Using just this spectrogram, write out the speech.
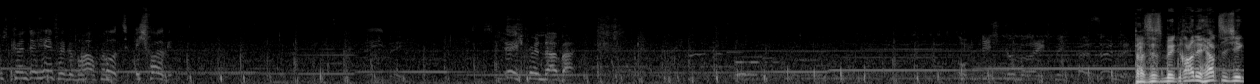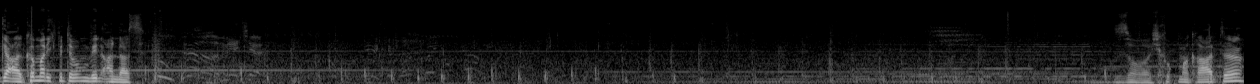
Ich könnte Hilfe gebrauchen. Gut, ich folge. Ich bin dabei. Um dich kümmere ich mich persönlich. Das ist mir gerade herzlich egal. Kümmere dich bitte um wen anders. So, ich guck mal gerade.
